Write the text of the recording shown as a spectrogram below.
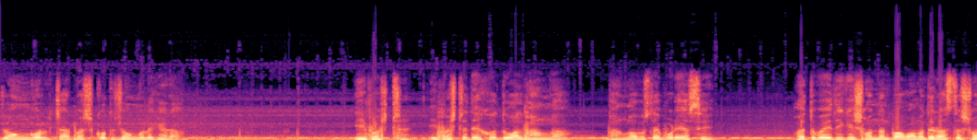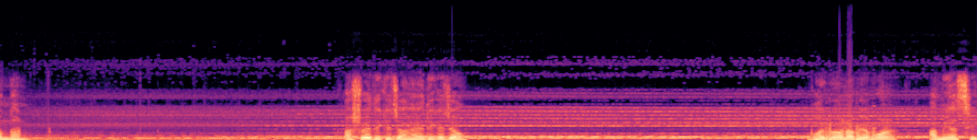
জঙ্গল, চারপাশ কত জঙ্গলে ঘেরা। এই পাশটা এই পাশটা দেখো দোয়াল ভাঙ্গা ভাঙ্গা অবস্থায় পড়ে আছে। হয়তো বা এদিকে সন্ধান পাবো, আমাদের রাস্তার সন্ধান। আসো এদিকে যাও হ্যাঁ এদিকে যাও। ভয় পাও না, ভয় পাও আমি আছি।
